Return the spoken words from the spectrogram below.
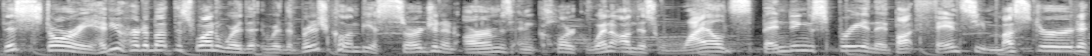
This story, have you heard about this one where the where the British Columbia sergeant at arms and clerk went on this wild spending spree and they bought fancy mustard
